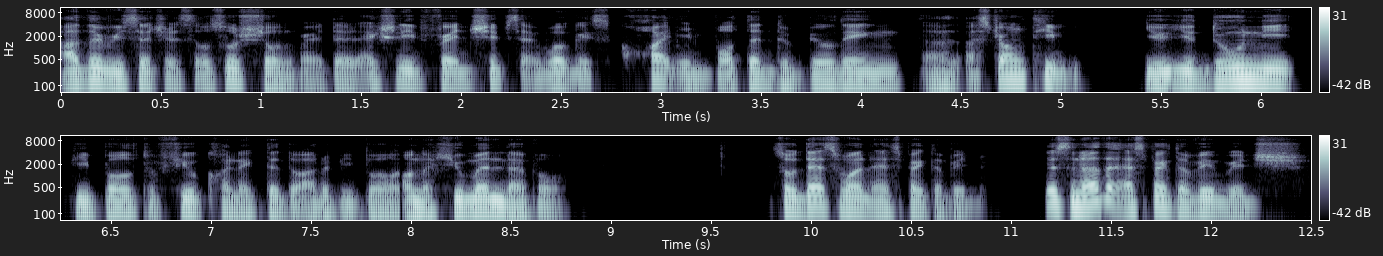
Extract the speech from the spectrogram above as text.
other research has also shown right that actually friendships at work is quite important to building a, a strong team. You, you do need people to feel connected to other people on a human level. So that's one aspect of it. There's another aspect of it which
